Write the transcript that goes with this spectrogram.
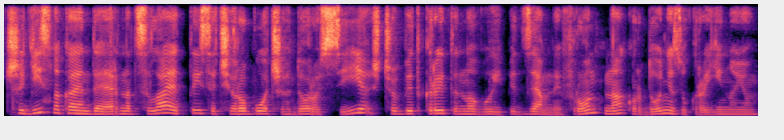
Чи дійсно КНДР надсилає тисячі робочих до Росії, щоб відкрити новий підземний фронт на кордоні з Україною?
